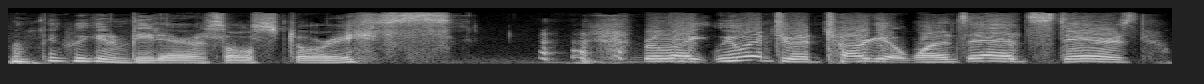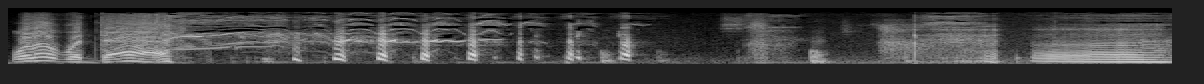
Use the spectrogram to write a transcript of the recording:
don't think we can beat aerosol stories. We're like, we went to a Target once. It had stairs. What up with that? Uh,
